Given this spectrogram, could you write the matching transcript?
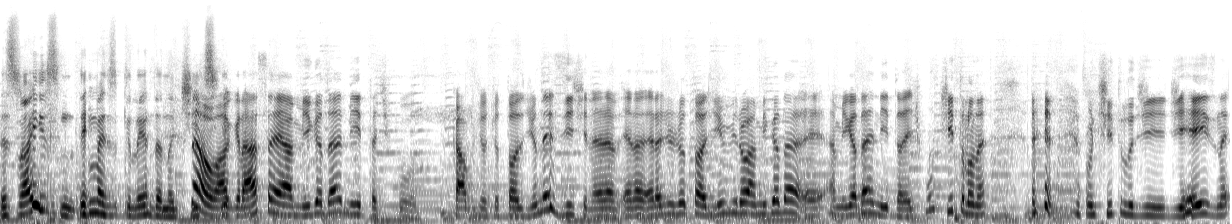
É só isso, não tem mais o que ler da notícia. Não, a graça é amiga da Anitta, tipo, Calma, Jojo Todinho não existe, né? Era, era, era Jojo Todinho e virou amiga da, é, amiga da Anitta. É tipo um título, né? um título de, de reis, né?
